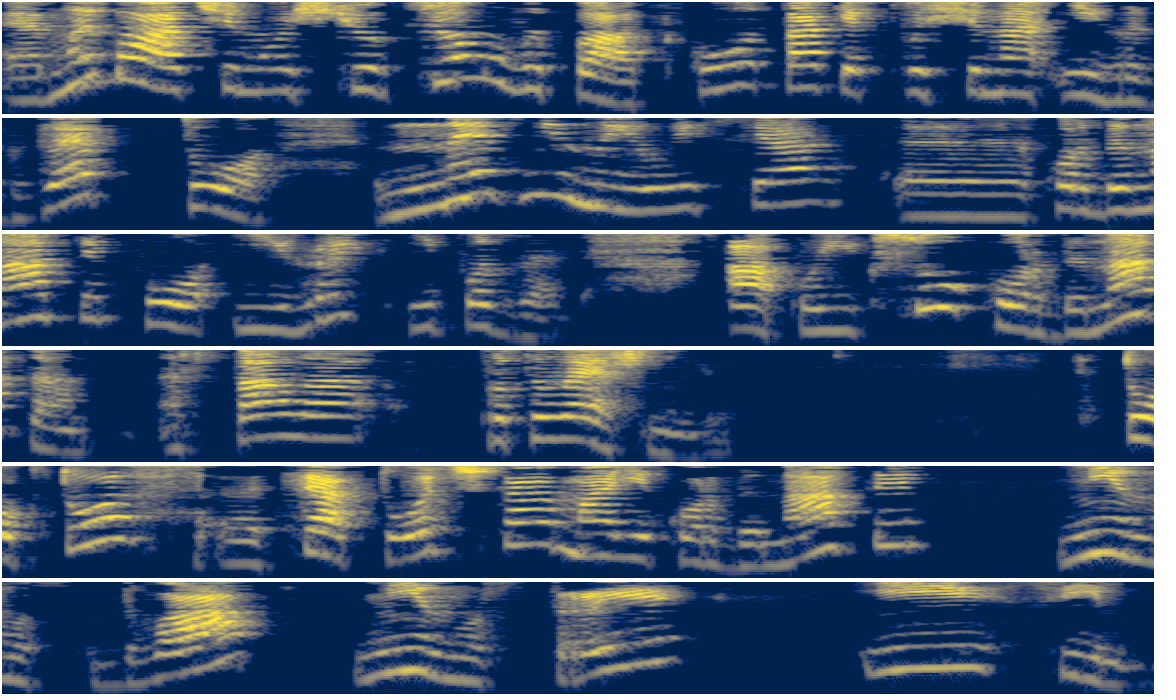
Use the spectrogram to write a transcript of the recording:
Е, Ми бачимо, що в цьому випадку, так як площина YZ, то не змінилися е, координати по Y і по Z. А по X координата стала протилежною. Тобто е, ця точка має координати мінус 2, мінус 3 і 7.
